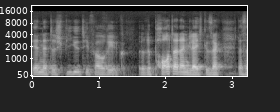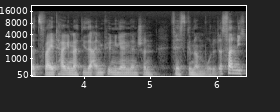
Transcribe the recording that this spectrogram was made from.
der nette Spiegel-TV-Reporter dann gleich gesagt, dass er zwei Tage nach dieser Ankündigung dann schon festgenommen wurde. Das fand ich,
